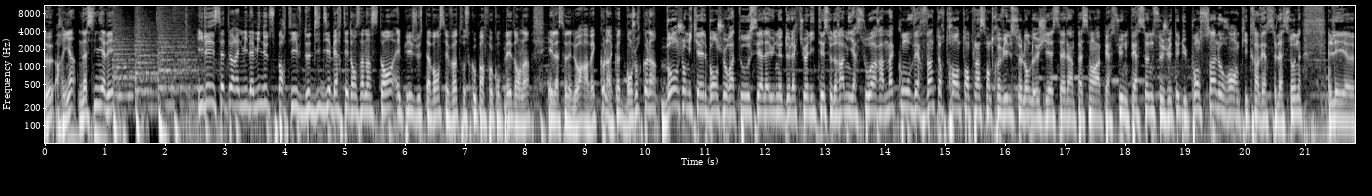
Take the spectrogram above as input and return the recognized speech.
2022. Rien n'a signalé. Il est 7h30, la minute sportive de Didier Berthet dans un instant. Et puis juste avant, c'est votre scoop info complet dans l'Ain et la Saône-et-Loire avec Colin Cotte. Bonjour Colin. Bonjour Mickaël, bonjour à tous. Et à la une de l'actualité, ce drame hier soir à Mâcon vers 20h30 en plein centre-ville. Selon le JSL, un passant a aperçu une personne se jeter du pont Saint-Laurent qui traverse la Saône. Les euh,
